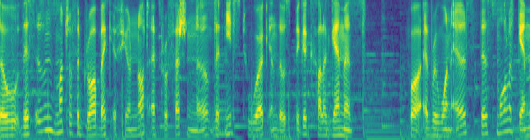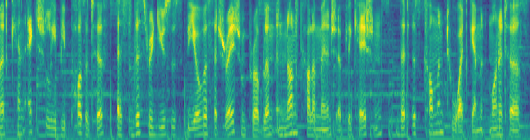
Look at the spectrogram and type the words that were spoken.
Though this isn't much of a drawback if you're not a professional that needs to work in those bigger color gamuts. For everyone else, the smaller gamut can actually be positive, as this reduces the oversaturation problem in non-color managed applications that is common to wide gamut monitors.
